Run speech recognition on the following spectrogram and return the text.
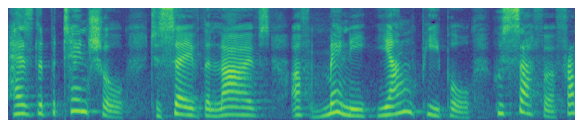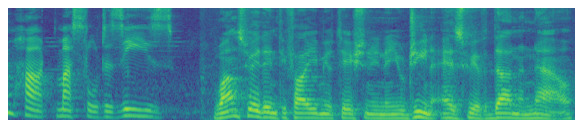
has the potential to save the lives of many young people who suffer from heart muscle disease. Once we identify a mutation in a new gene, as we have done now,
